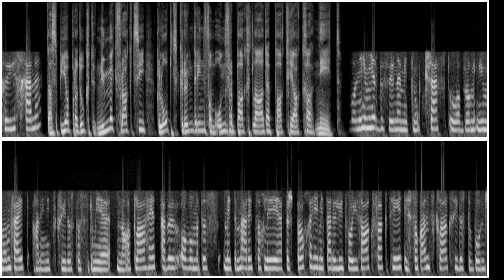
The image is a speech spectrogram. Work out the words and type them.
zu uns kommen. Dass Bioprodukte nicht mehr gefragt sind, glaubt die Gründerin vom Unverpacktladen Packjacka nicht. Als ich mir befinde mit dem Geschäft und aber auch mit meinem Umfeld, habe ich nicht das Gefühl, dass das irgendwie nachgelassen hat. Aber auch, als wir das mit dem Merit so ein bisschen besprochen haben, mit den Leuten, die uns angefragt haben, ist so ganz klar gewesen, dass der Wunsch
